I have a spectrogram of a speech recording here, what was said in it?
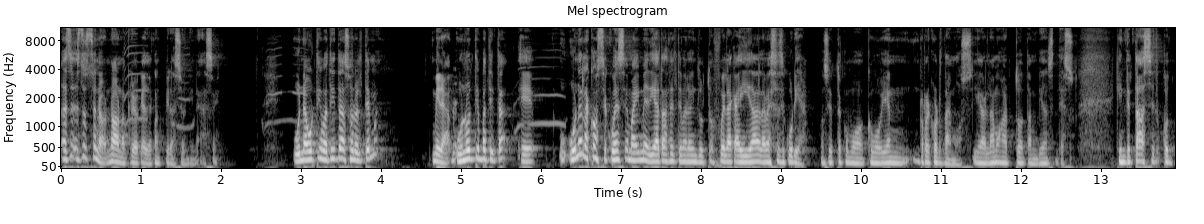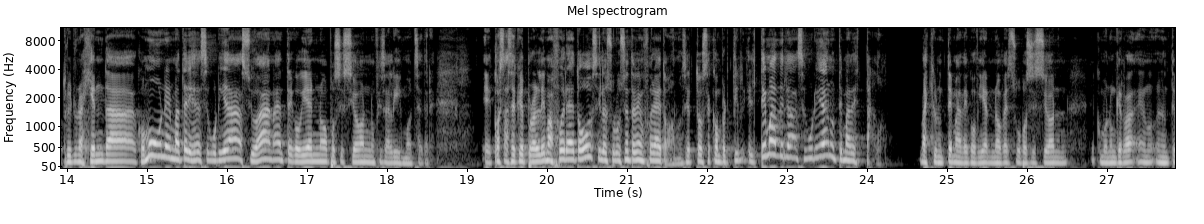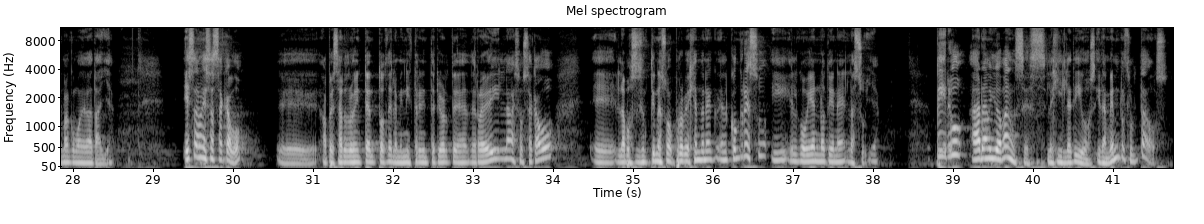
entonces no, no, no creo que haya conspiración ni nada así. ¿Una última tita sobre el tema? Mira, una última tita. Eh, una de las consecuencias más inmediatas del tema de los indultos fue la caída de la mesa de seguridad, ¿no es cierto? Como, como bien recordamos, y hablamos harto también de eso, que intentaba hacer, construir una agenda común en materia de seguridad ciudadana entre gobierno, oposición, oficialismo, etc. Eh, cosa hacer que el problema fuera de todos y la solución también fuera de todos, ¿no es cierto? Entonces, convertir el tema de la seguridad en un tema de Estado más que un tema de gobierno versus oposición, como en un, en un tema como de batalla. Esa mesa se acabó, eh, a pesar de los intentos de la ministra del Interior de, de revivirla, eso se acabó. Eh, la oposición tiene su propia agenda en el, Congreso y el gobierno tiene la suya. Pero han habido avances legislativos y también resultados.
